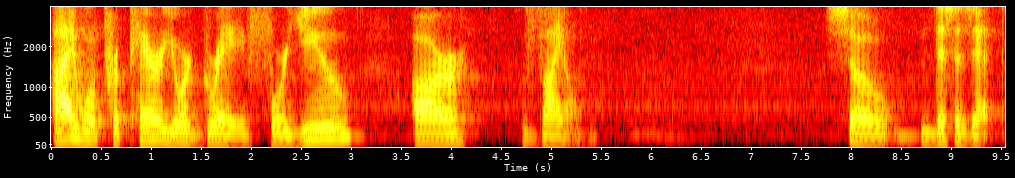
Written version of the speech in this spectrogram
I will prepare your grave, for you are vile. So, this is it.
